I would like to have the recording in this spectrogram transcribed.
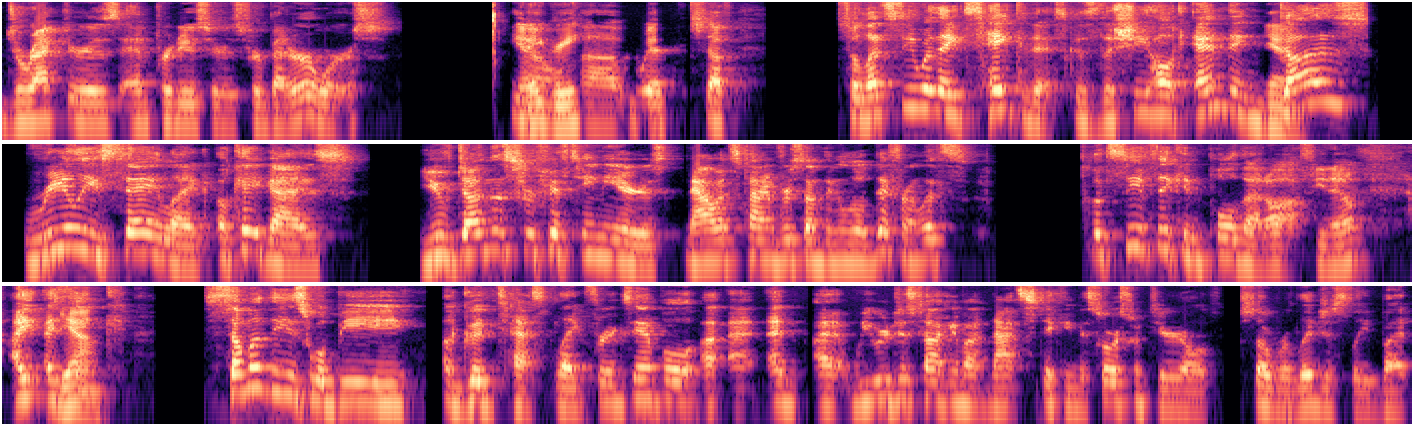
directors and producers for better or worse. You I know, agree. Uh, with stuff. So let's see where they take this because the She-Hulk ending Yeah. does really say like, okay, guys, you've done this for 15 years. Now it's time for something a little different. Let's let's see if they can pull that off. You know, I, I Yeah. think some of these will be a good test. Like for example, I, I, we were just talking about not sticking to source material so religiously, but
